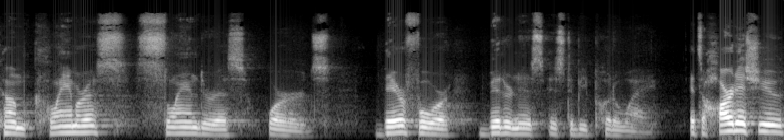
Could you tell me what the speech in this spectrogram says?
come clamorous, slanderous words. Therefore, bitterness is to be put away. It's a heart issue,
